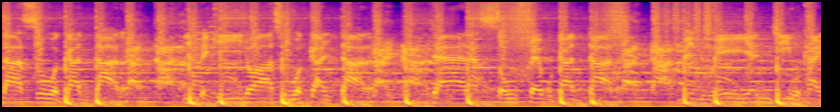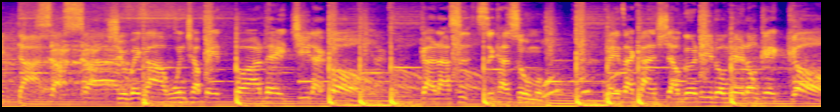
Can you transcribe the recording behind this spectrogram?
大事，我干大的。别去大厝我盖大的。That that's so fair，我干大的。面对 ANG，我开大。想要甲阮桥北大体积来讲，干大是只看数目，没在看小哥理论黑龙给够。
